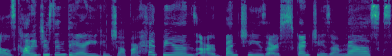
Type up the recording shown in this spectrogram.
Elle's Cottage is in there. You can shop our headbands, our bunchies, our scrunchies, our masks,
